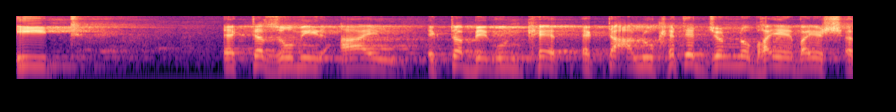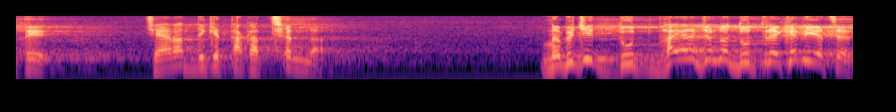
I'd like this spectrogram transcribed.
ইট, একটা জমির আইল, একটা বেগুন ক্ষেত, একটা আলু ক্ষেতের জন্য ভাইয়ে ভাইয়ের সাথে চেহারার দিকে তাকাচ্ছেন না। নবীজি দুধ ভাইয়ের জন্য দুধ রেখে দিয়েছেন।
